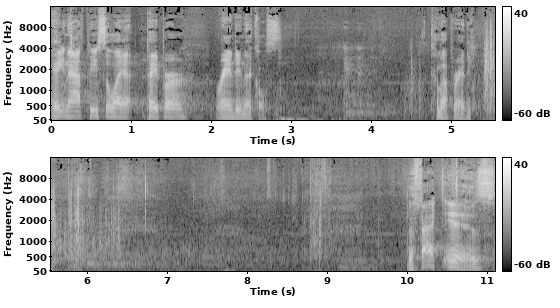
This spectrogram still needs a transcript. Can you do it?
Eight and a half piece of paper, Randy Nichols. Come up, Randy. The fact is,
